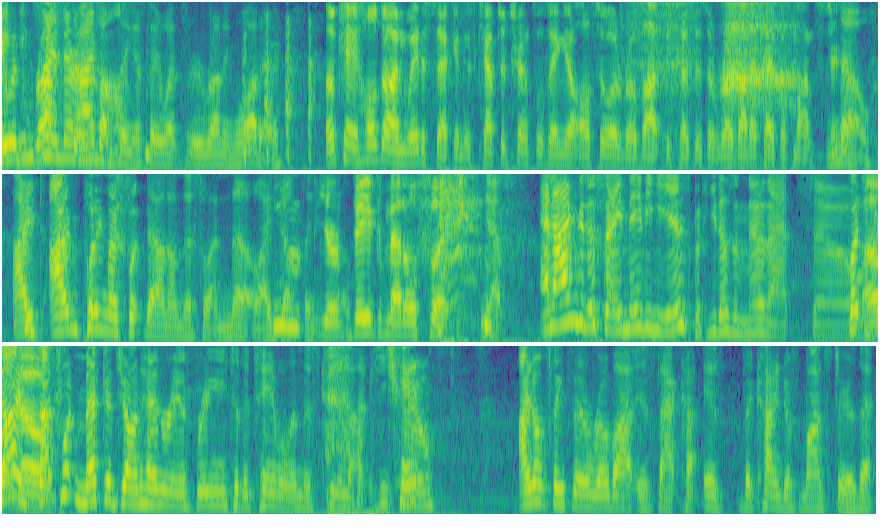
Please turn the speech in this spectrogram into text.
light would inside rust their eyeball. something if they went through running water. Okay, hold on, wait a second. Is Captain Transylvania also a robot because it's a robot a type of monster? no, I I'm putting my foot down on this one. No, I don't think so. Your so. big metal foot. Yep. And I'm gonna say maybe he is, but he doesn't know that. So, But Oh, guys, no. that's what Mecha John Henry is bringing to the table in this team up. He true. can't. I don't think that a robot is that ki- is the kind of monster that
